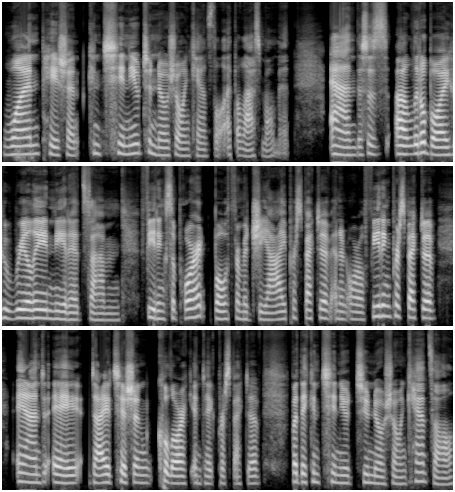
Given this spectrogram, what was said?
One patient continued to no show and cancel at the last moment. And this is a little boy who really needed some feeding support, both from a GI perspective and an oral feeding perspective and a dietitian caloric intake perspective, but they continued to no show and cancel.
